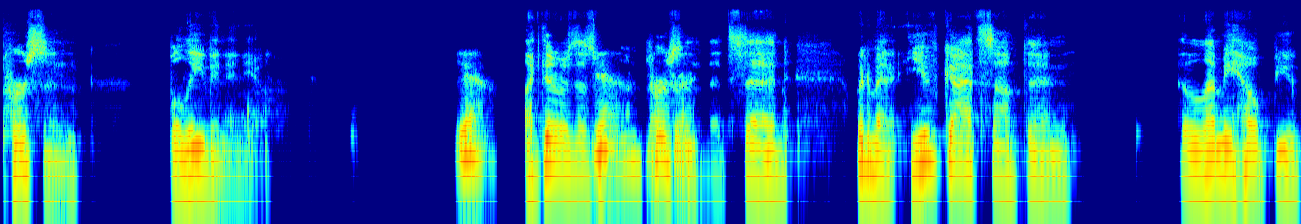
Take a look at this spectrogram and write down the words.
person believing in you. Yeah. Like there was this yeah, one person right. that said wait a minute you've got something. Let me help you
